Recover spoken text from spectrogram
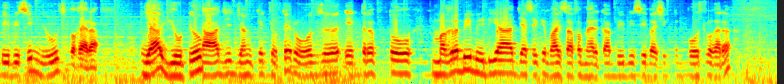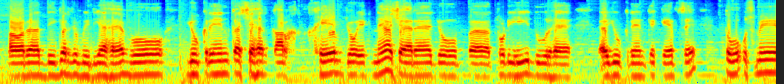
بی بی سی نیوز وغیرہ۔ یا یوٹیوب آج جنگ کے چوتھے روز ایک طرف تو مغربی میڈیا جیسے کہ voice of America B B C Washington Post وغیرہ، اور دیگر جو میڈیا ہے وہ یوکرین کا شہر کارخیب، جو ایک نیا شہر ہے، جو تھوڑی ہی دور ہے یوکرین کے کیف سے، تو اس میں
